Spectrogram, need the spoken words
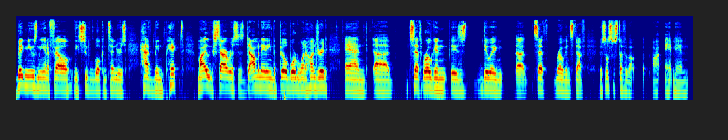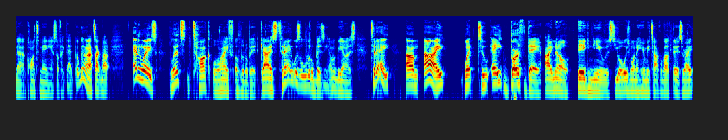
big news in the NFL. The Super Bowl contenders have been picked. Miley Cyrus is dominating the Billboard 100, and uh, Seth Rogen is doing uh, Seth Rogen stuff. There's also stuff about uh, Ant Man, uh, Quantumania, stuff like that. But we don't have to talk about. Anyways, let's talk life a little bit, guys. Today was a little busy. I'm gonna be honest. Today, um, I went to a birthday. I know, big news. You always want to hear me talk about this, right?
